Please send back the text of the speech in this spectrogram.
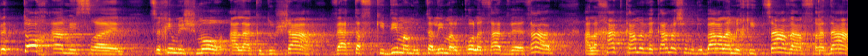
בתוך עם ישראל צריכים לשמור על הקדושה והתפקידים המוטלים על כל אחד ואחד, על אחת כמה וכמה שמדובר על המחיצה וההפרדה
